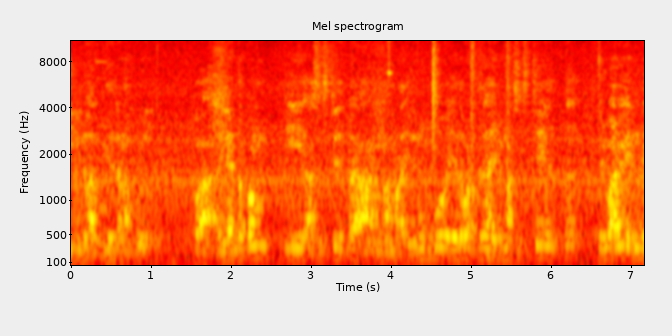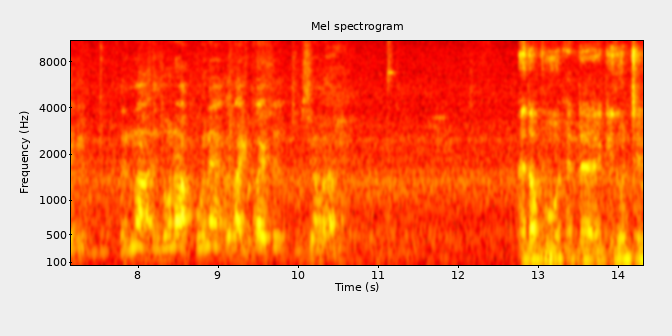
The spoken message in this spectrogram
ടീമിൽ വർക്ക് ചെയ്തിട്ടാണ് അപ്പു വരുന്നത്. അപ്പോൾ അതിലേണ്ടപ്പം ഈ അസിസ്റ്റ് ഇപ്പൊ നമ്മുടെ ഇതിനു മുമ്പ് ഏത് പടത്തിലായാലും അസിസ്റ്റ് ചെയ്ത് ഒരുപാട് പേരുണ്ടെങ്കിലും എന്നാ എന്തുകൊണ്ടാണ് അപ്പുവിനെ ഒരു റൈറ്ററായിട്ട് ചൂസ് ചെയ്യാനുള്ള കാരണം? അപ്പു എന്റെ ഗീതു വച്ചൻ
